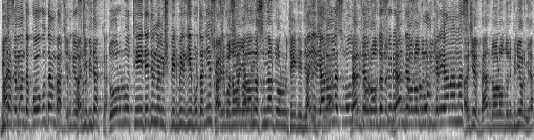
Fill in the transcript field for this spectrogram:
Bir Aynı zamanda Google'dan baktım Hacı- diyorsunuz. Hacı bir dakika. Doğruluğu teyit edilmemiş bir bilgiyi burada niye söylediniz? Kardeşim o zaman yalanlasınlar doğruluğu teyit edilmemişse Hayır, ya. yalanlasın olur mu Ben doğru olduğunu ben doğru olduğunu on bili- kere yalanlasın. Hacı ben doğru olduğunu biliyorum ya.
